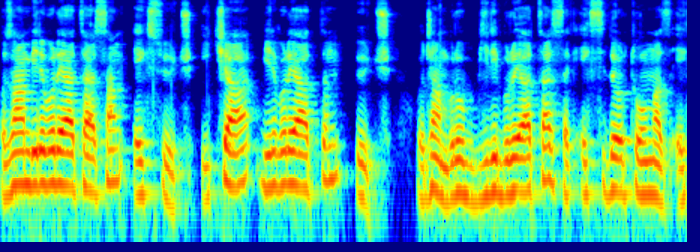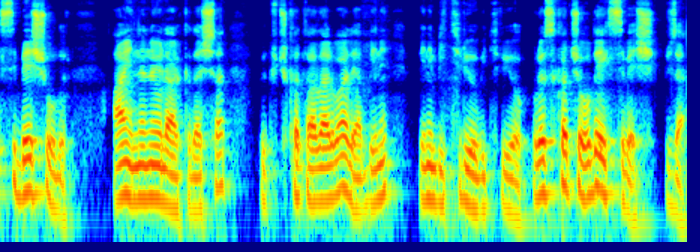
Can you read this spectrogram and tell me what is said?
O zaman biri buraya atarsam eksi 3. 2a biri buraya attım 3. Hocam bunu biri buraya atarsak eksi 4 olmaz. Eksi 5 olur. Aynen öyle arkadaşlar. Bu küçük hatalar var ya beni beni bitiriyor bitiriyor. Burası kaç oldu? Eksi 5. Güzel.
